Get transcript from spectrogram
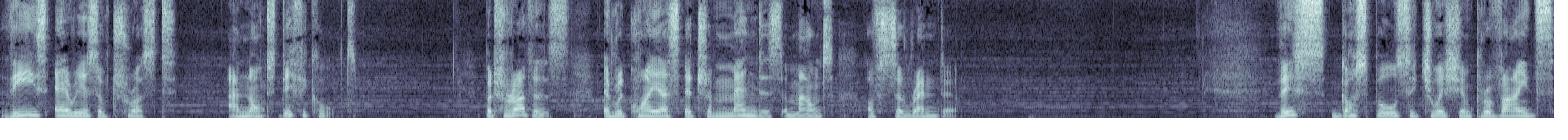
these areas of trust are not difficult. But for others, it requires a tremendous amount of surrender. This gospel situation provides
